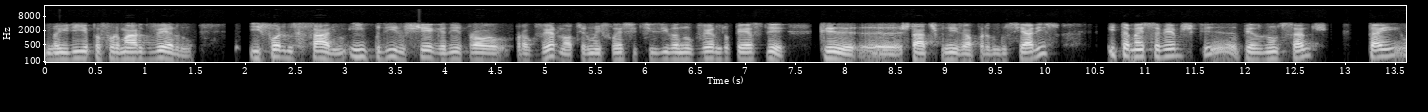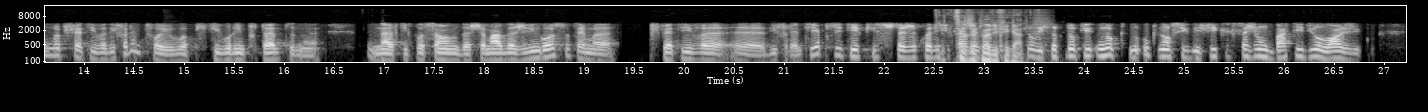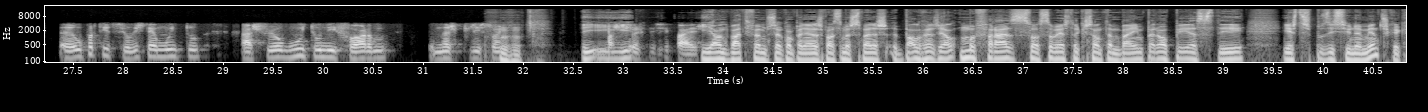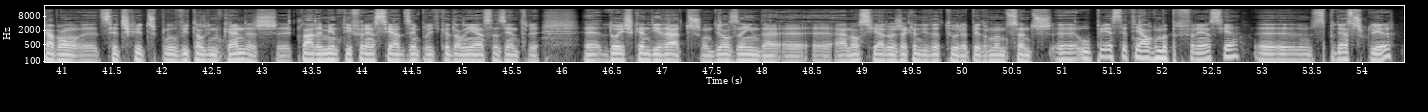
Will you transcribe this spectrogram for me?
maioria para formar governo e for necessário impedir o Chega de ir para o, para o governo ou ter uma influência decisiva no governo do PSD, que uh, está disponível para negociar isso, e também sabemos que Pedro Nuno Santos tem uma perspectiva diferente, foi uma figura importante na, na articulação da chamada geringonça, tem uma perspectiva uh, diferente. E é positivo que isso esteja clarificado. Seja clarificado. O que, não, o que não significa que seja um debate ideológico. Uh, o Partido Socialista é muito, acho eu, muito uniforme nas posições. Uhum. E, e, há um debate que vamos acompanhar nas próximas semanas. Paulo Rangel, uma frase só sobre esta questão também para o PSD, estes posicionamentos que acabam eh, de ser descritos pelo Vitalino Canas, eh, claramente diferenciados em política de alianças entre eh, dois candidatos, um deles ainda a anunciar hoje a candidatura, Pedro Nuno Santos. O PSD tem alguma preferência, se pudesse escolher?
